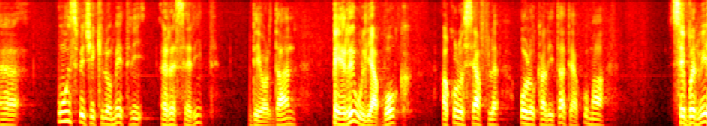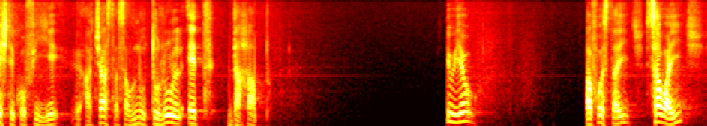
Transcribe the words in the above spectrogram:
uh, 11 km răsărit de Iordan, pe râul Iaboc, acolo se află o localitate, acum se bănuiește că o fi aceasta sau nu, Tulul et Dahab. Știu eu, a fost aici sau aici,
